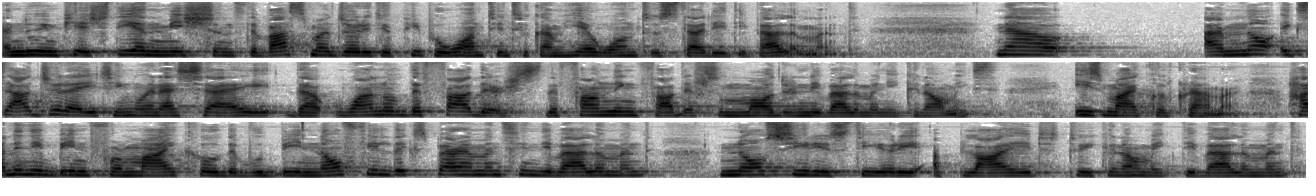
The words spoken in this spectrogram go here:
And doing PhD admissions, the vast majority of people wanting to come here want to study development. Now, I'm not exaggerating when I say that one of the fathers, the founding fathers of modern development economics, is Michael Kremer. Hadn't it been for Michael, there would be no field experiments in development, no serious theory applied to economic development,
